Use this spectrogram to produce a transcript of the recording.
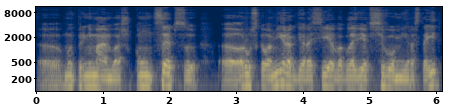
э, мы принимаем вашу концепцию э, русского мира, где Россия во главе всего мира стоит,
